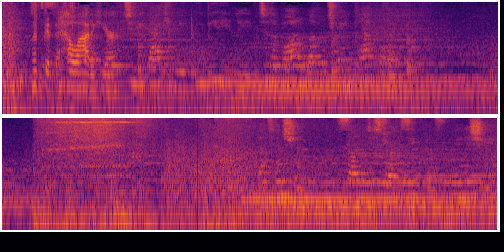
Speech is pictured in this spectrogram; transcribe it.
Use Let's get the hell outta here. To evacuate immediately to the bottom level train platform. Attention. Self-destruct sequence initiated.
